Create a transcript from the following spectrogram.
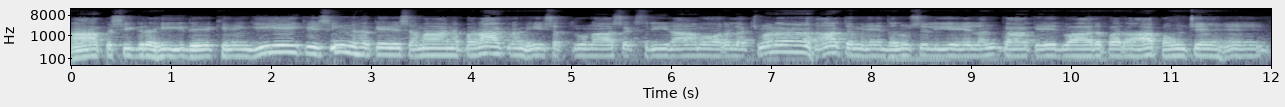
आप शीघ्र ही देखेंगी कि सिंह के समान पराक्रमी शत्रुनाशक श्री राम और लक्ष्मण हाथ में धनुष लिए लंका के द्वार पर आ पहुँचे हैं।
